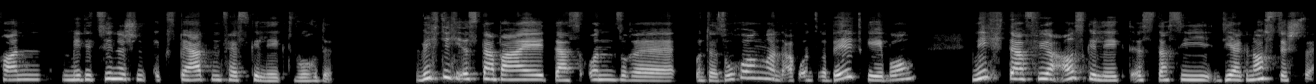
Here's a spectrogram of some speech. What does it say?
von medizinischen Experten festgelegt wurde. Wichtig ist dabei, dass unsere Untersuchungen und auch unsere Bildgebung nicht dafür ausgelegt ist, dass sie diagnostisch sind.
